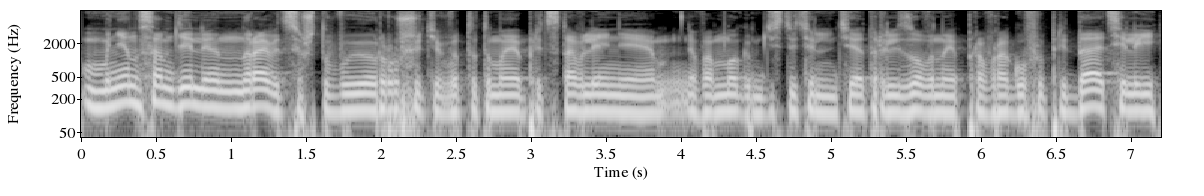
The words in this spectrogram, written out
Мне на самом деле нравится, что вы рушите вот это мое представление во многом действительно театрализованное про врагов и предателей,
